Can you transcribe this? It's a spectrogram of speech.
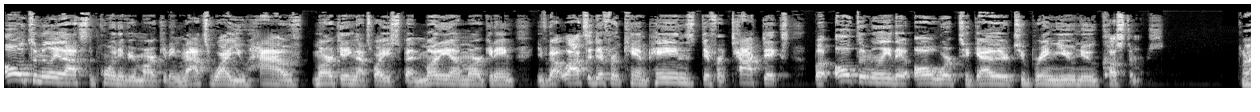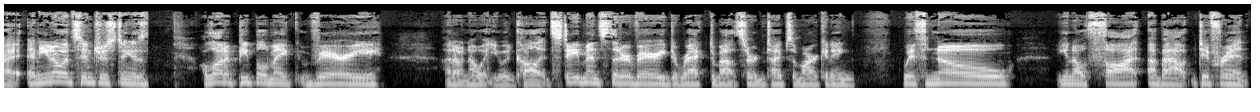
ultimately that's the point of your marketing. That's why you have marketing, that's why you spend money on marketing. You've got lots of different campaigns, different tactics, but ultimately they all work together to bring you new customers. Right. And you know what's interesting is a lot of people make very I don't know what you would call it, statements that are very direct about certain types of marketing with no, you know, thought about different,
